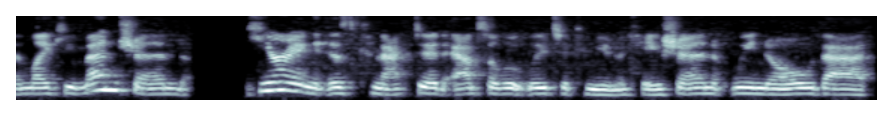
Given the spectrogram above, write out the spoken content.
And like you mentioned, hearing is connected absolutely to communication. We know that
